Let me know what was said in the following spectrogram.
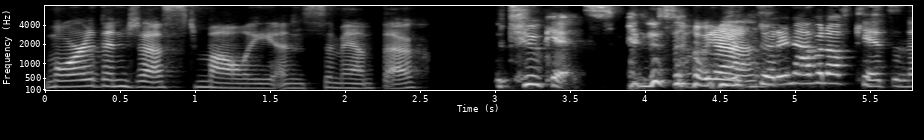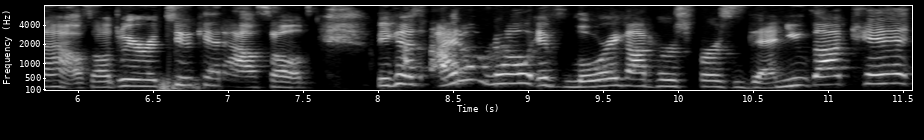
more than just Molly and Samantha two kids. so yeah. we couldn't have enough kids in the household. We were a two kid household because I don't know if Lori got hers first, then you got Kit,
